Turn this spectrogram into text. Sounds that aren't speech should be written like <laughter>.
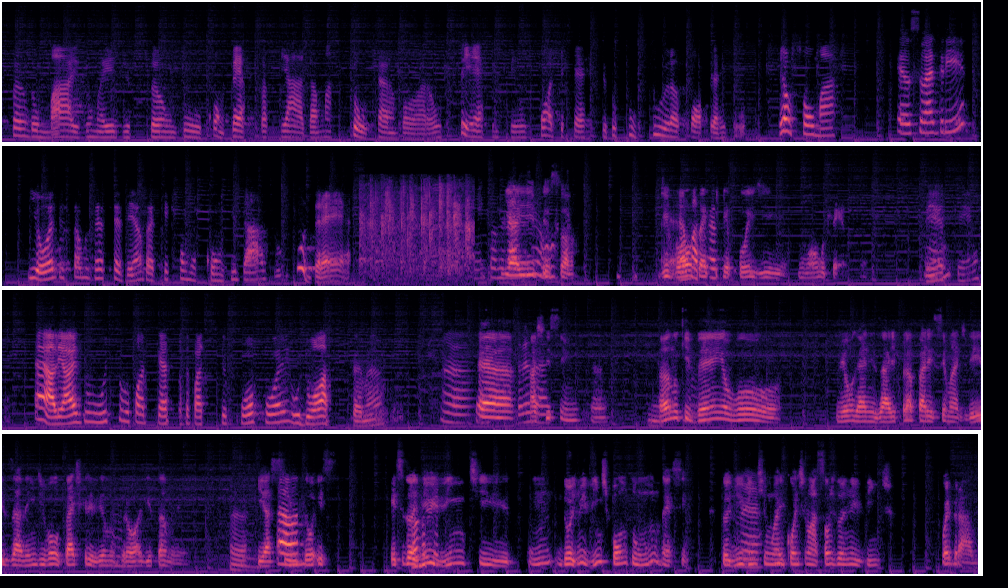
Começando mais uma edição do Conversa Fiada Matou Carambola, o CFC, o podcast do Cultura Pop RP. Eu sou o Marcos Eu sou a Adri. e hoje estamos recebendo aqui como convidado o Dré. E aí, de pessoal? De É volta uma- aqui depois de um longo tempo. Sim, sim. É, aliás, o último podcast que você participou foi o do Oscar, né? Ah, É, verdade. acho que sim. é. Ano que vem eu vou me organizar aí para aparecer mais vezes, além de voltar a escrever no blog também. É. E assim, Ah, do- esse, esse Ano que- 2021, 2020.1, né? Esse 2021 aí, continuação de 2020. Foi bravo.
